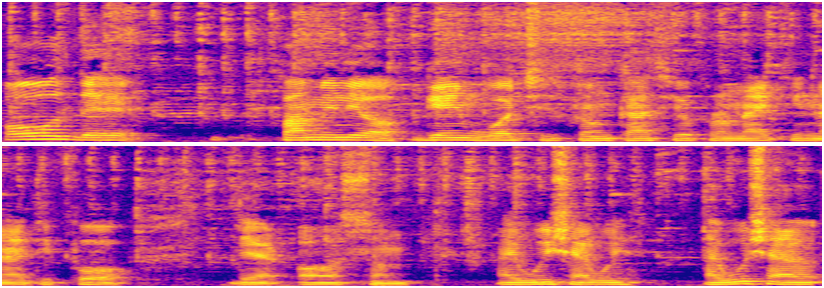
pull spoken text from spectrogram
all the family of game watches from Casio from 1994 they're awesome. I wish I would I wish I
